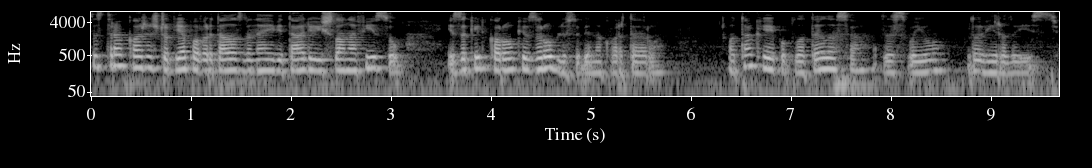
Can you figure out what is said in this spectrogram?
Сестра каже, щоб я поверталась до неї в Італію і йшла на фісу, і за кілька років зароблю собі на квартиру. Отак я й поплатилася за свою довірливість.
